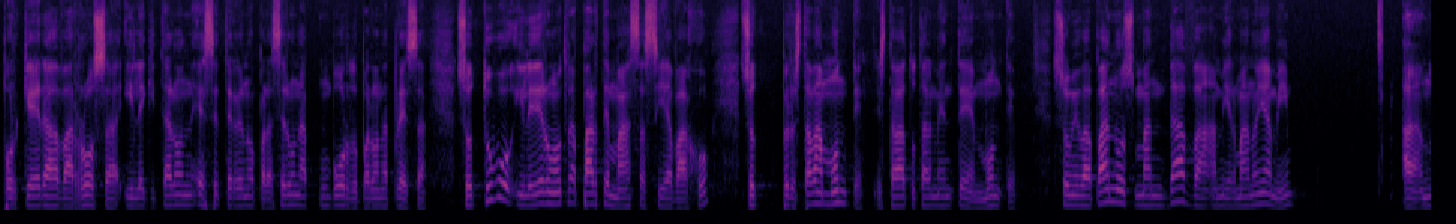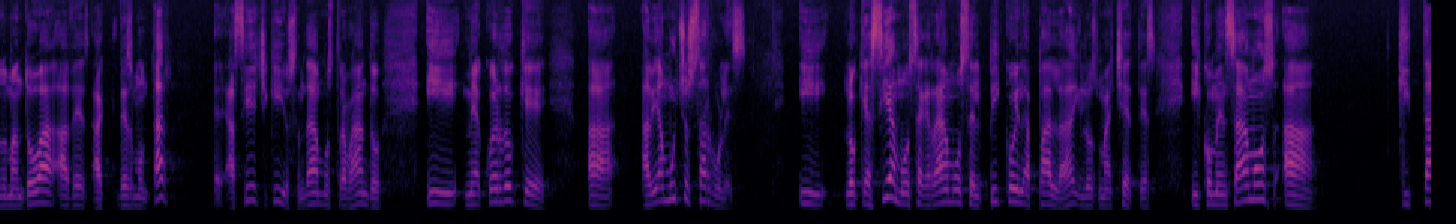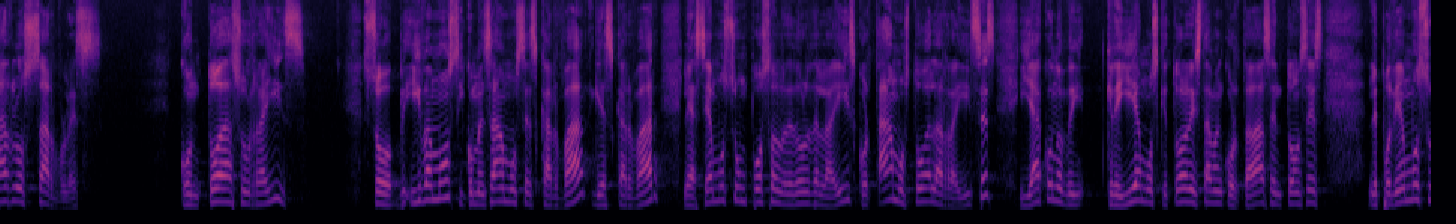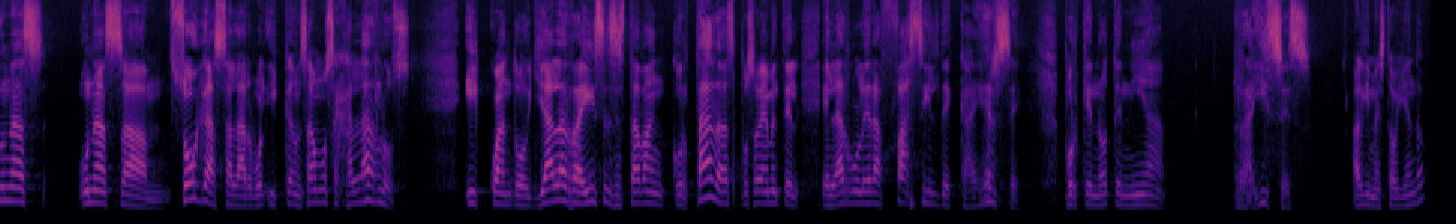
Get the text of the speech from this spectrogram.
porque era barrosa y le quitaron ese terreno para hacer un bordo para una presa. So, tuvo y le dieron otra parte más hacia abajo, pero estaba monte, estaba totalmente en monte. So, mi papá nos mandaba a mi hermano y a mí, nos mandó a, desmontar. Eh, así de chiquillos, andábamos trabajando. Y me acuerdo que ah, había muchos árboles. Y lo que hacíamos, agarrábamos el pico y la pala y los machetes y comenzamos a quitar los árboles con toda su raíz. So, íbamos y comenzábamos a escarbar y escarbar, le hacíamos un pozo alrededor de la raíz, cortábamos todas las raíces y ya cuando creíamos que todas estaban cortadas, entonces le poníamos unas, unas sogas al árbol y comenzamos a jalarlos. Y cuando ya las raíces estaban cortadas, pues obviamente el, árbol era fácil de caerse porque no tenía raíces. ¿Alguien me está oyendo?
